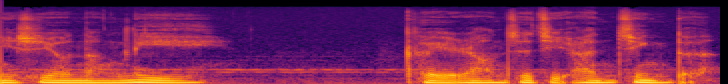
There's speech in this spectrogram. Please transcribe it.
你是有能力可以让自己安静的，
